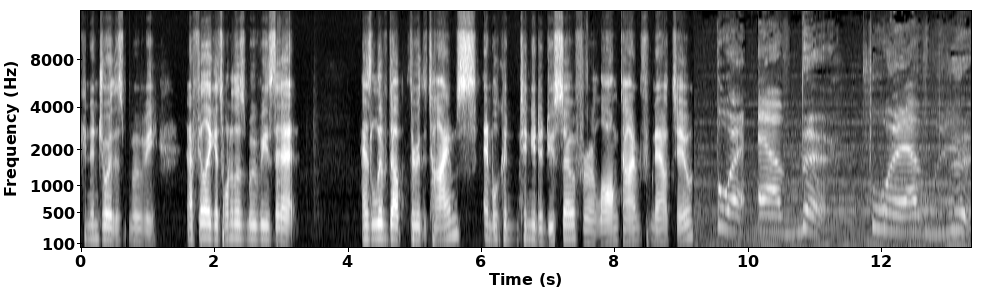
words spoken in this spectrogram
can enjoy this movie, and I feel like it's one of those movies that has lived up through the times and will continue to do so for a long time from now too. Forever. Forever.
